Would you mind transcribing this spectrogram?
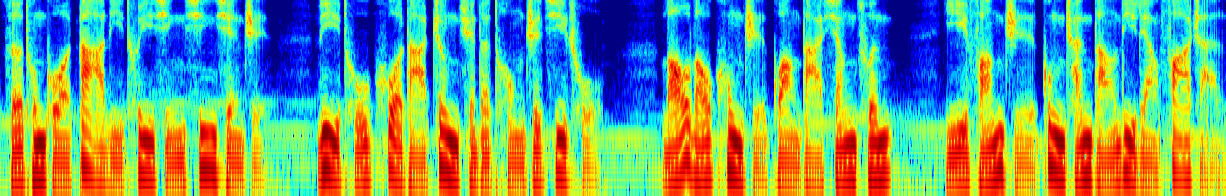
则通过大力推行新宪制。力图扩大政权的统治基础，牢牢控制广大乡村，以防止共产党力量发展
